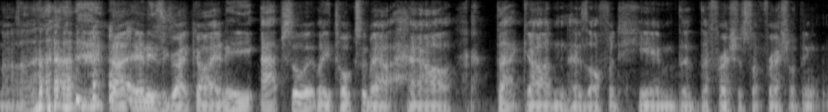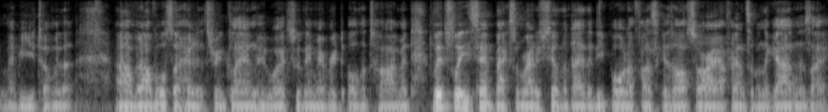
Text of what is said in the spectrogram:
no, no. no. Andy's a great guy, and he absolutely talks about how that garden has offered him the, the freshest of fresh. I think maybe you told me that, um, but I've also heard it through Glenn, who works with him every all the time. And literally, he sent back some radish the other day that he bought off us. He goes, "Oh, sorry, I found some in the garden." It's like,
